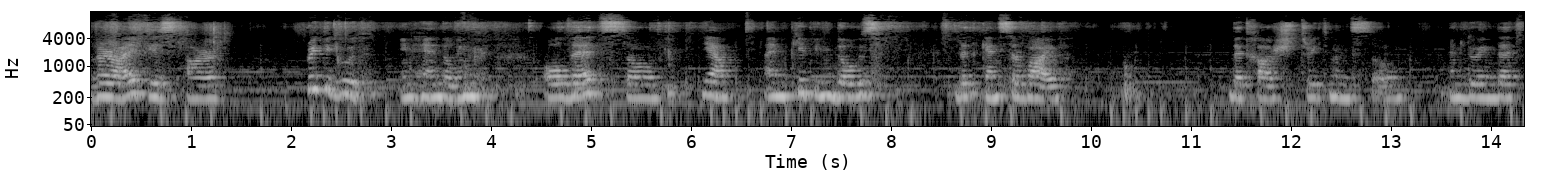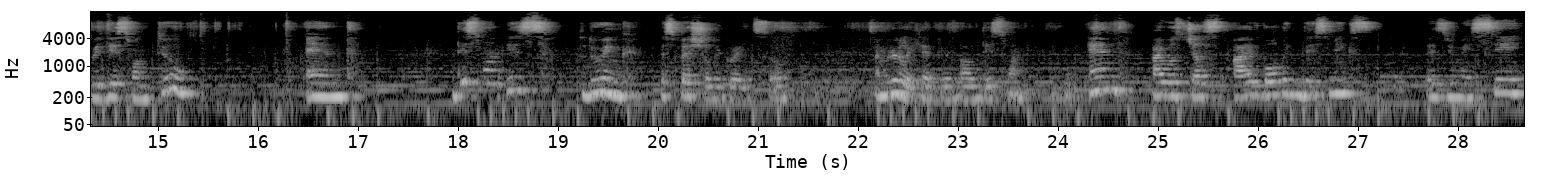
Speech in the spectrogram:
varieties are pretty good in handling all that so yeah I'm keeping those that can survive that harsh treatment so I'm doing that with this one too. And this one is doing especially great so I'm really happy about this one. And I was just eyeballing this mix. As you may see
